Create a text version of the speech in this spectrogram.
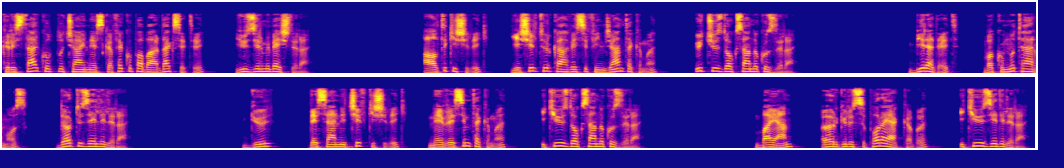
kristal kulplu çay Nescafe kupa bardak seti, 125 lira. 6 kişilik, yeşil Türk kahvesi fincan takımı, 399 lira. 1 adet, vakumlu termos, 450 lira. Gül, desenli çift kişilik, nevresim takımı, 299 lira. Bayan, örgülü spor ayakkabı, 207 lira.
